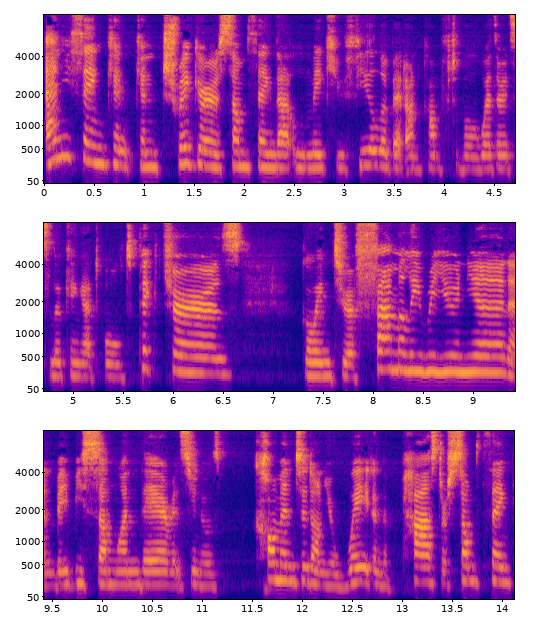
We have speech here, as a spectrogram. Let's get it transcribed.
anything can can trigger something that will make you feel a bit uncomfortable whether it's looking at old pictures going to a family reunion and maybe someone there is you know commented on your weight in the past or something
